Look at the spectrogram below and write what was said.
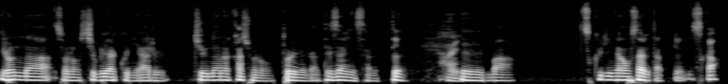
いろんなその渋谷区にある17箇所のトイレがデザインされて、はい。えーまあ作り直されたっていうんですか？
